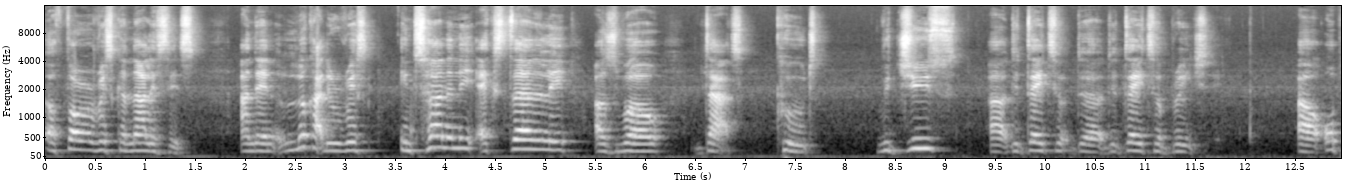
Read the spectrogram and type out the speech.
a thorough risk analysis. And then look at the risk internally, externally as well that could reduce uh, the data the, the data breach uh, or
